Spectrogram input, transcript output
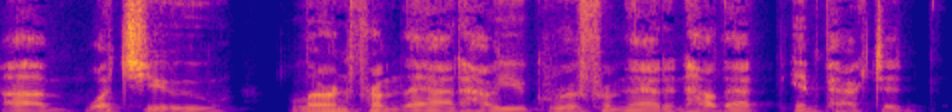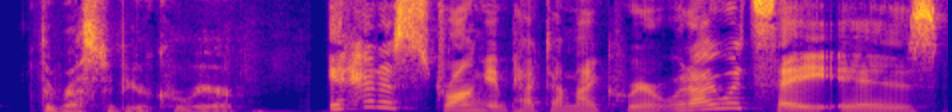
um, what you learned from that, how you grew from that, and how that impacted the rest of your career. It had a strong impact on my career. What I would say is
